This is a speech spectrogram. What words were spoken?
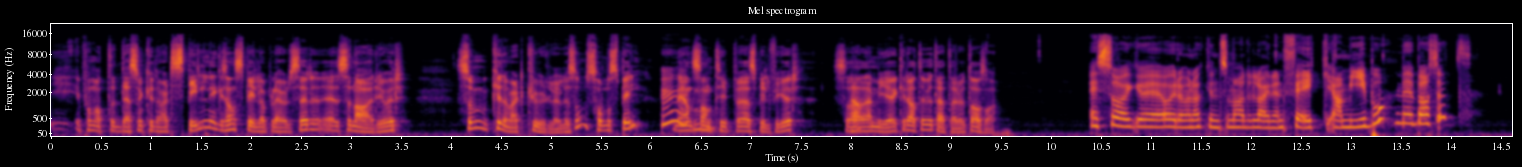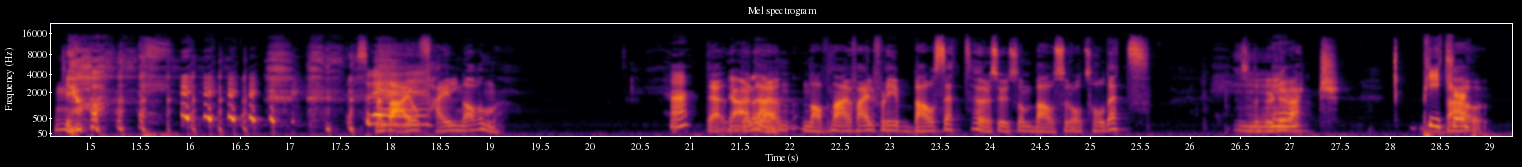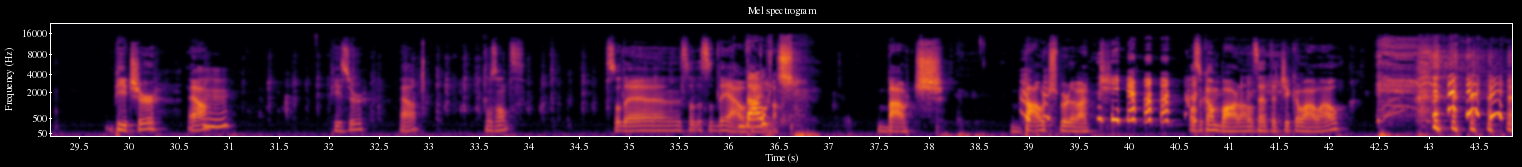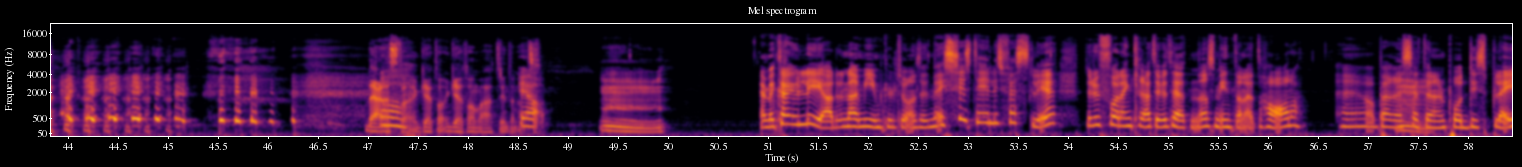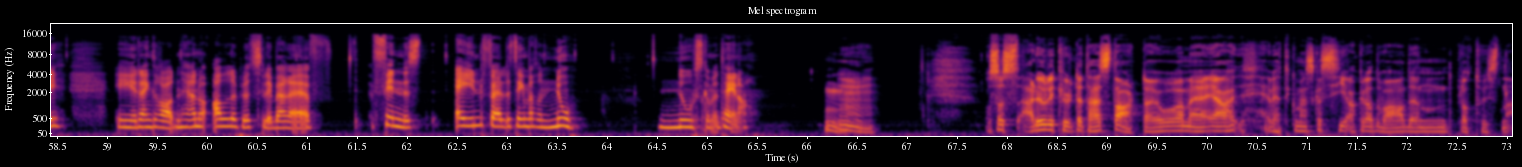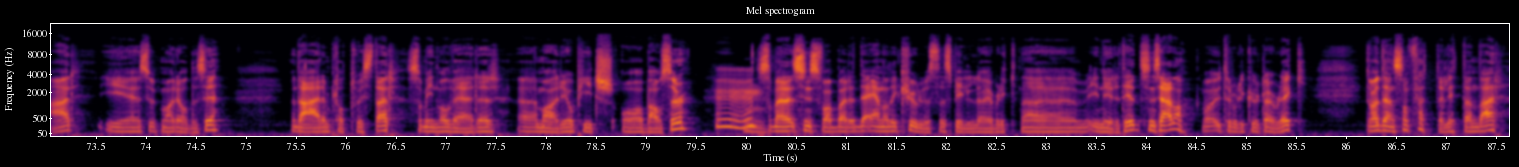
i på en måte det som kunne vært spill. ikke sant? Spillopplevelser, scenarioer som kunne vært kule, liksom, som spill. Med en sånn type spillfigur. Så Ja. det er mye kreativitet der ute, altså. Jeg så òg det var noen som hadde lagd en fake Amibo med Bausett. Ja, Så det Men det er jo feil navn. Hæ? Det det, Ja, er det det er, navnet er jo feil, fordi Bowsett høres ut som Bowser og Toadette. Så det burde Ja. vært Peacher. Peacher. Ja. Mhm. Peacer. Ja, noe sånt. Så det, så, så det er jo feil. da. Bouch. Bouch. Burde det vært. Og så kan barna hans hete Chicawawow. Det er neste. Get on, get on that internett. Ja. Mm. Ja, Vi kan jo le av den der meme-kulturen sin, men jeg syns det er litt festlig når du får den kreativiteten der som internett har, da. Eh, Og bare setter den på display i den graden her, når alle plutselig bare finnes én felles ting. Bare sånn Nå! Nå skal vi tegne. Mm. Og så er det jo litt kult, dette her starta jo med jeg, jeg vet ikke om jeg skal si akkurat hva den plot-twisten er i Super Mario Odyssey. Men det er en plot-twist der som involverer eh, Mario, Peach og Bowser. Som jeg synes var bare det en av de kuleste spilløyeblikkene i nyere tid, syns jeg. da Det var utrolig kult øyeblikk. Det var den som fødte litt den der.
